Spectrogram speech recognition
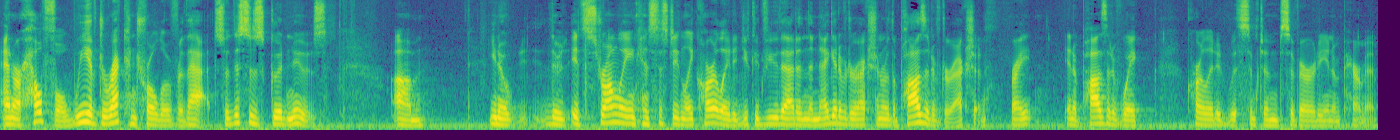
and are helpful, we have direct control over that. So this is good news. Um, you know, there, it's strongly and consistently correlated. You could view that in the negative direction or the positive direction, right? In a positive way, correlated with symptom severity and impairment.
